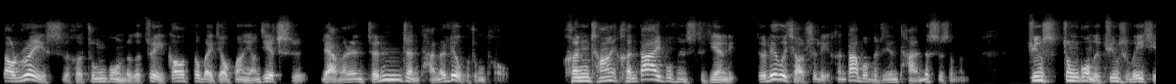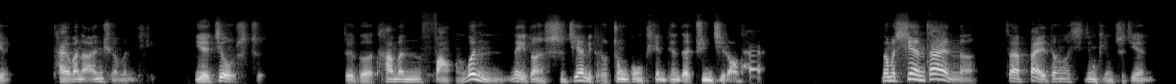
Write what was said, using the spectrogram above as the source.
到瑞士和中共这个最高的外交官杨洁篪两个人整整谈了六个钟头，很长很大一部分时间里，这六个小时里，很大部分时间谈的是什么？军事中共的军事威胁，台湾的安全问题，也就是。这个他们访问那段时间里头，中共天天在军机扰台。那么现在呢，在拜登和习近平之间，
